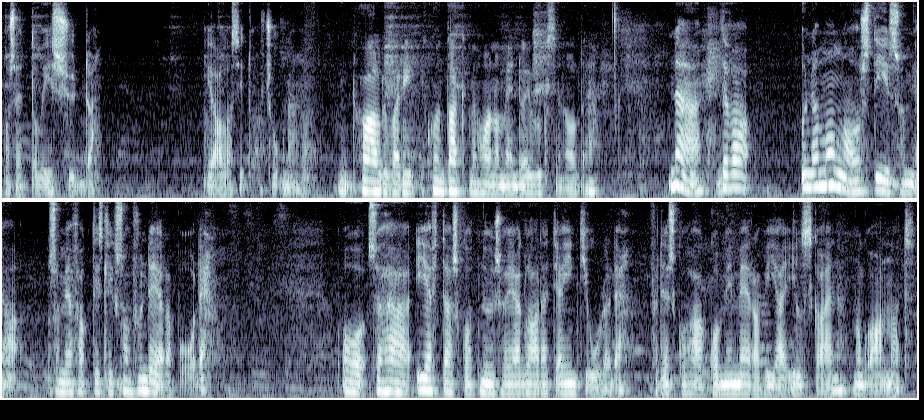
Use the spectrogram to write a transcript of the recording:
på sätt och vis skydda i alla situationer. Du har aldrig varit i kontakt med honom ändå i vuxen ålder? Nej, det var under många års tid som jag, som jag faktiskt liksom funderade på det. Och så här i efterskott nu så är jag glad att jag inte gjorde det. För det skulle ha kommit mera via ilska än något annat.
